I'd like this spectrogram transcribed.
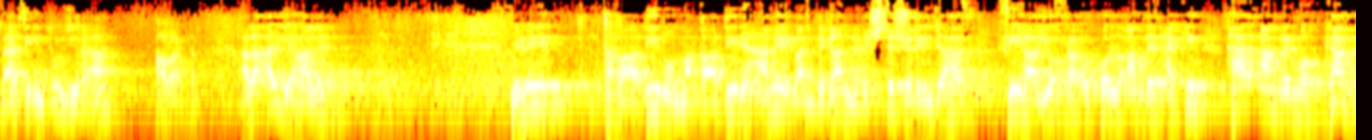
بعضی این توجیه را هم آوردم. علا ای حاله ببینید تقادیر و مقادیر همه بندگان نوشته شده. اینجا هست فیها یفرق کل امر حکیم. هر امر محکم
